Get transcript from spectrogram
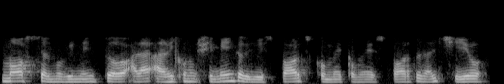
mosse al movimento, al, al riconoscimento degli sport come, come, sport dal CIO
